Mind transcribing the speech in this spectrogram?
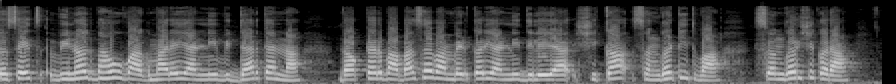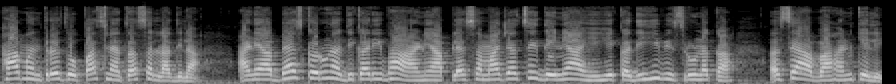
तसेच विनोदभाऊ वाघमारे यांनी विद्यार्थ्यांना डॉक्टर बाबासाहेब आंबेडकर यांनी दिलेल्या शिका संघटित व्हा संघर्ष करा हा मंत्र जोपासण्याचा सल्ला दिला. आणि अभ्यास करून अधिकारी व्हा आणि आपल्या समाजाचे देणे आहे हे कधीही विसरू नका असे आवाहन केले.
